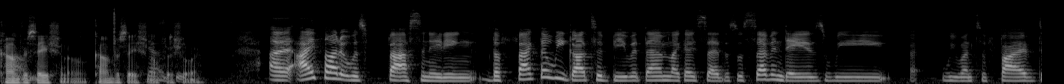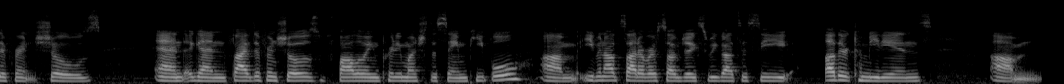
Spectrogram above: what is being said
conversational, conversational yeah, for dude. sure. I, I thought it was fascinating. The fact that we got to be with them, like I said, this was seven days. We we went to five different shows, and again, five different shows following pretty much the same people. Um, even outside of our subjects, we got to see other comedians um,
